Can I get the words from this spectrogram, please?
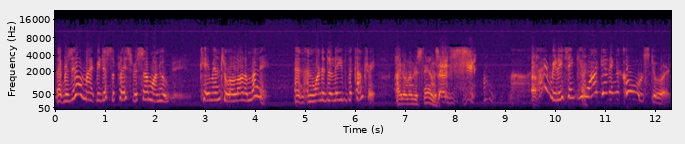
that Brazil might be just the place for someone who uh, came into a lot of money and, and wanted to leave the country. I don't understand. Oh, I really think you are getting a cold, Stuart.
